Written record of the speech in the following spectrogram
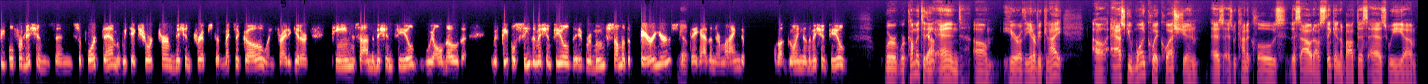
people for missions and support them. We take short term mission trips to Mexico and try to get our teens on the mission field. We all know that if people see the mission field, it removes some of the barriers yep. that they have in their mind about going to the mission field. We're we're coming to yeah. the end um, here of the interview. Can I uh, ask you one quick question as as we kind of close this out? I was thinking about this as we um,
